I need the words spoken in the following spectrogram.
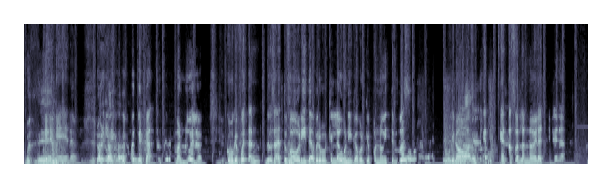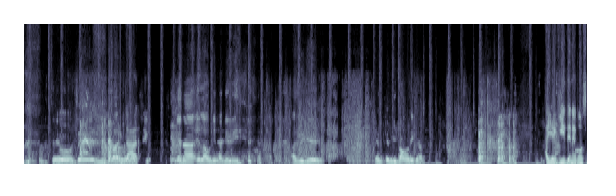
Buena. Y de- después dejaste de hacer más novelas. Como que fue tan. O sea, es tu favorita, pero porque es la única, porque después no viste más. Como que no, Claro. estas son las novelas chilenas. Sí, po, de, de la novela Fantástico. chilena es la única que vi. Así que es mi favorita. Y aquí tenemos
